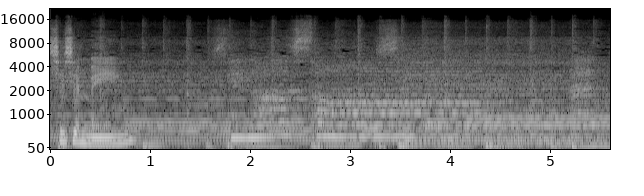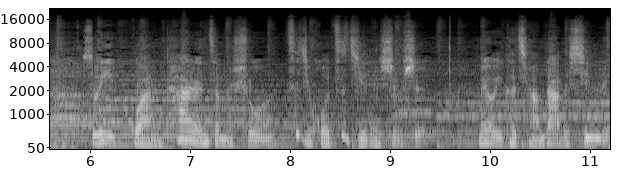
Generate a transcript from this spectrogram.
谢谢明。所以，管他人怎么说，自己活自己的，是不是？没有一颗强大的心灵。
